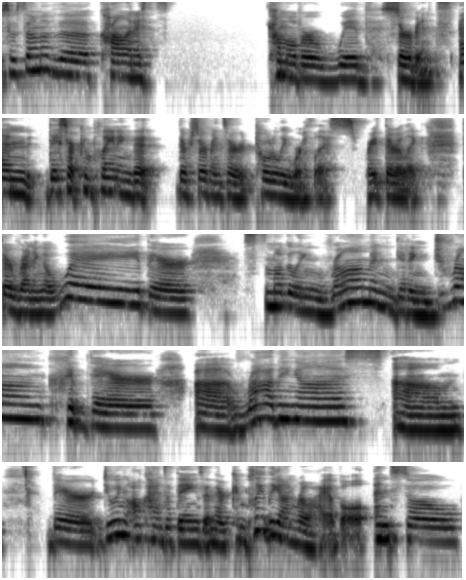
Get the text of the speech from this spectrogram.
so some of the colonists come over with servants and they start complaining that their servants are totally worthless, right? They're like, they're running away, they're smuggling rum and getting drunk, they're uh, robbing us, um, they're doing all kinds of things, and they're completely unreliable. And so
